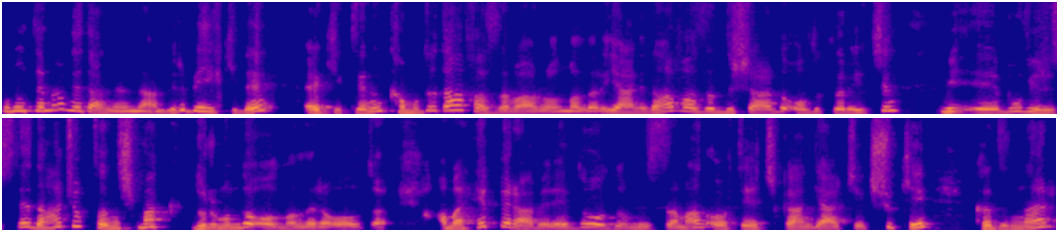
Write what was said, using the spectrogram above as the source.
Bunun temel nedenlerinden biri belki de erkeklerin kamuda daha fazla var olmaları. Yani daha fazla dışarıda oldukları için e, bu virüste daha çok tanışmak durumunda olmaları oldu. Ama hep beraber evde olduğumuz zaman ortaya çıkan gerçek şu ki kadınlar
